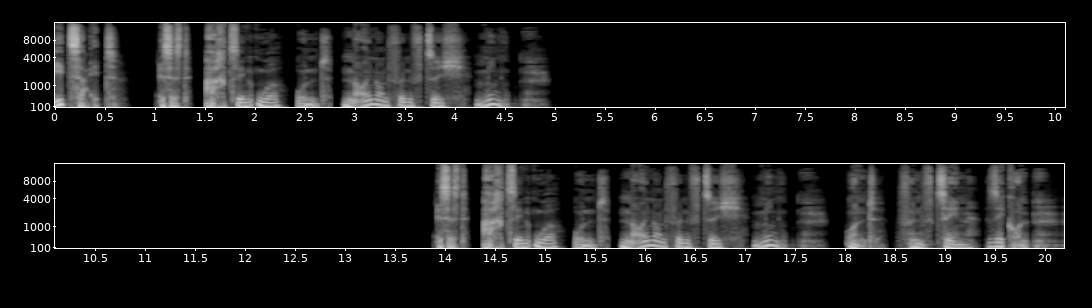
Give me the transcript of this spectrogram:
Die Zeit. Es ist 18 Uhr und 59 Minuten. Es ist 18 Uhr und 59 Minuten und 15 Sekunden.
